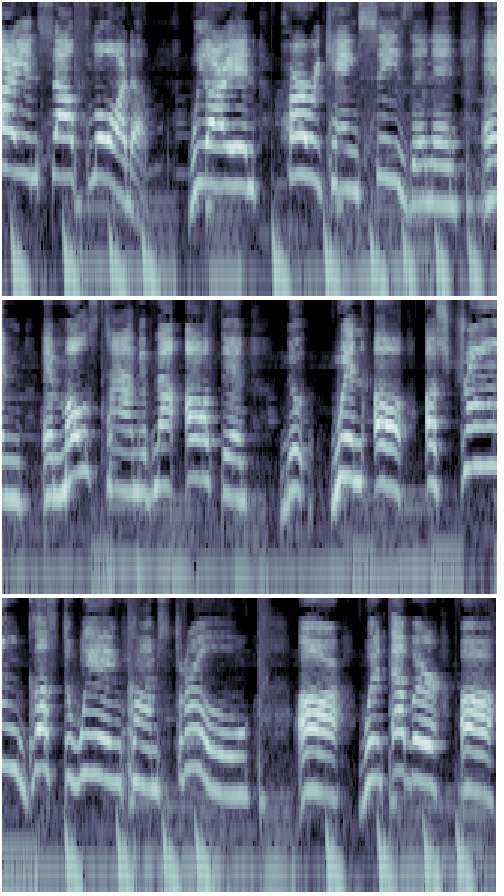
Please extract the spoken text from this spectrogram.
are in South Florida. We are in hurricane season and and and most time if not often the, when a, a strong gust of wind comes through or whenever a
